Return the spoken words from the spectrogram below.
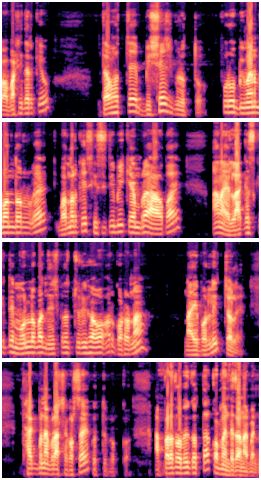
প্রবাসীদেরকেও দেওয়া হচ্ছে বিশেষ গুরুত্ব। পুরো বিমানবন্দরে, বন্দরকে সিসিটিভি ক্যামেরা আওতায় আনায়। লাগেজ কেটে মূল্যবান জিনিসপত্র চুরি হওয়ার ঘটনা নাই বললেই চলে। থাকবেন আবার আশা করছে কর্তৃপক্ষ। আপনারা তো অভিজ্ঞতা কমেন্টে জানাবেন।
